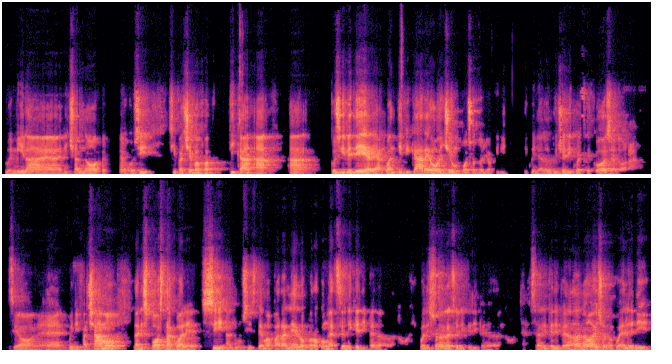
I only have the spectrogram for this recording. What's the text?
2019, così si faceva fatica a, a così vedere, a quantificare, oggi è un po' sotto gli occhi di tutti. Quindi alla luce di queste cose, allora, attenzione, eh? quindi facciamo la risposta qual è? Sì ad un sistema parallelo, però con azioni che dipendono da noi. Quali sono le azioni che dipendono da noi? Le azioni che dipendono da noi sono quelle di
